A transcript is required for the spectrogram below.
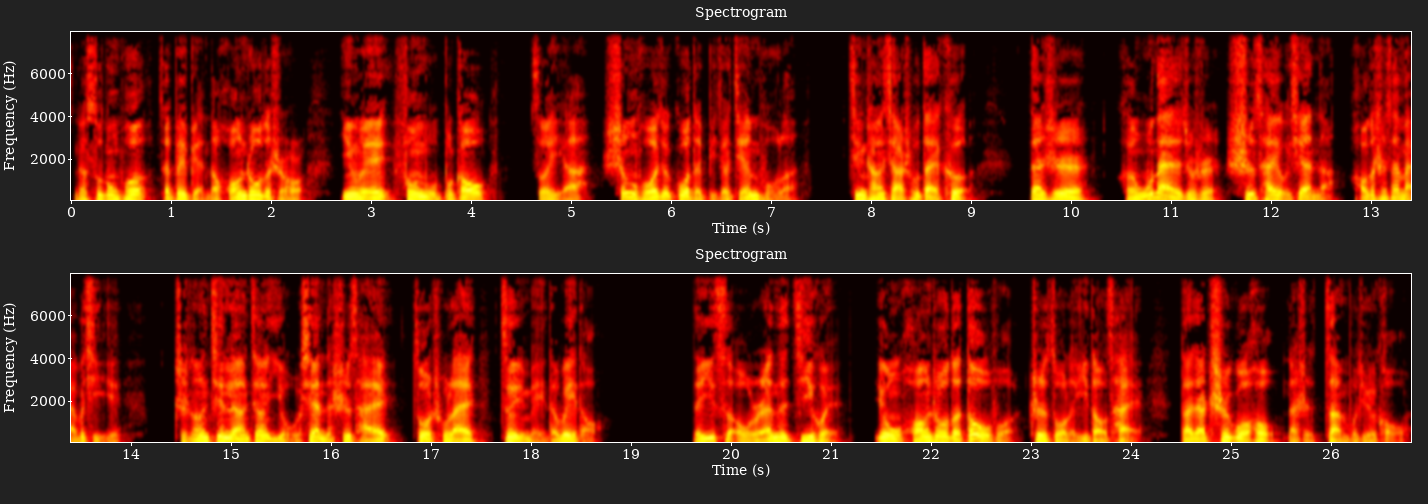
那苏东坡在被贬到黄州的时候，因为俸禄不高，所以啊，生活就过得比较简朴了，经常下厨待客。但是很无奈的就是食材有限呢，好的食材买不起，只能尽量将有限的食材做出来最美的味道。那一次偶然的机会，用黄州的豆腐制作了一道菜，大家吃过后那是赞不绝口。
